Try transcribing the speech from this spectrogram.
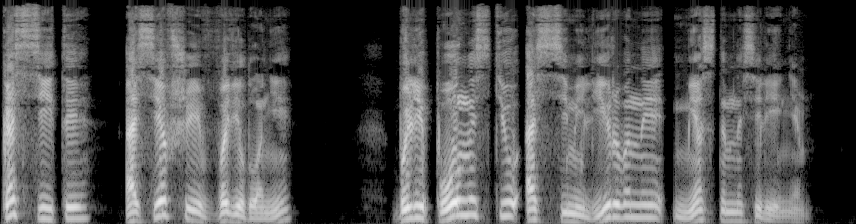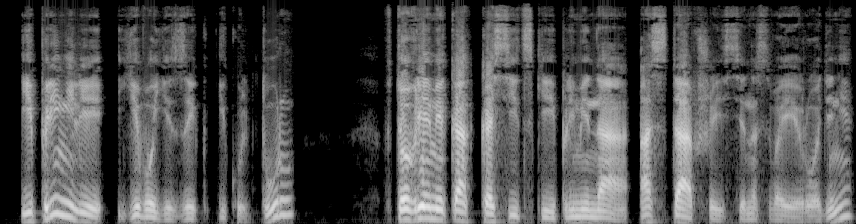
Касситы, осевшие в Вавилонии, были полностью ассимилированы местным населением и приняли его язык и культуру, в то время как касситские племена, оставшиеся на своей родине,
